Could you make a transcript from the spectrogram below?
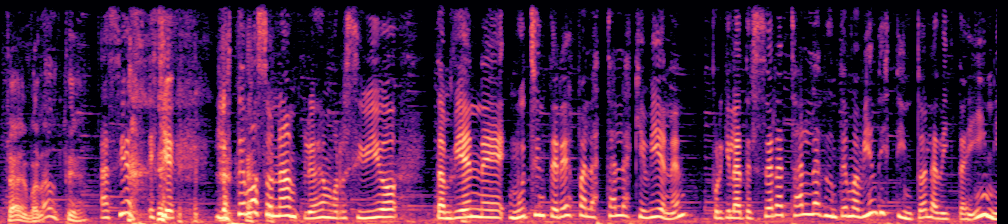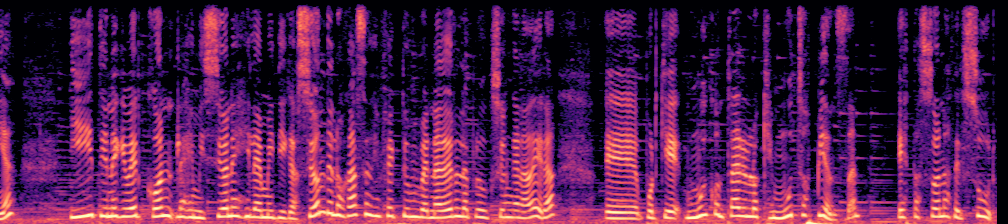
¿Está embalado usted? Así es, es que los temas son amplios, hemos recibido también eh, mucho interés para las charlas que vienen, porque la tercera charla es de un tema bien distinto, la dictaínia, y tiene que ver con las emisiones y la mitigación de los gases de efecto invernadero en la producción ganadera, eh, porque muy contrario a lo que muchos piensan, estas zonas del sur,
